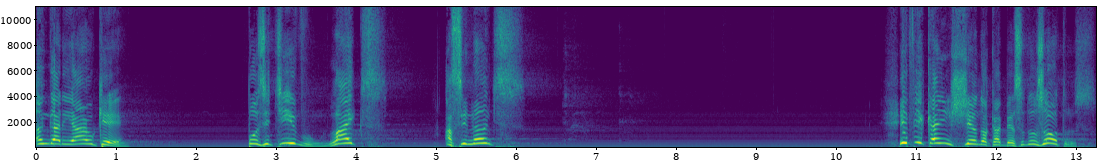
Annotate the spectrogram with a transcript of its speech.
angariar o quê? Positivo, likes, assinantes. e ficar enchendo a cabeça dos outros,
